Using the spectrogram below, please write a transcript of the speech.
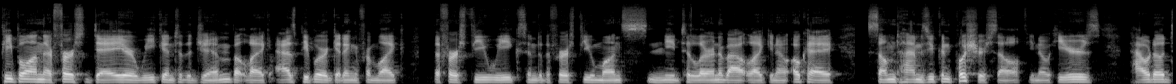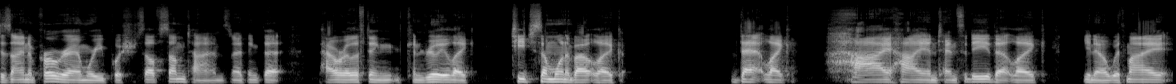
people on their first day or week into the gym, but like as people are getting from like the first few weeks into the first few months, need to learn about like, you know, okay, sometimes you can push yourself. You know, here's how to design a program where you push yourself sometimes. And I think that powerlifting can really like teach someone about like that like high, high intensity that like, you know, with my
